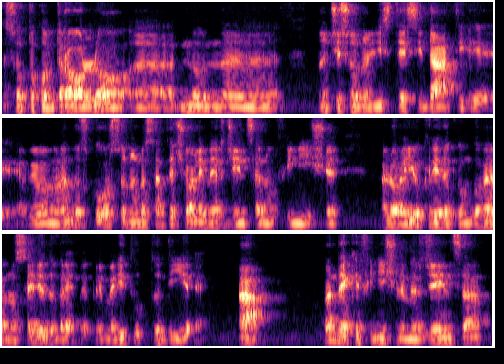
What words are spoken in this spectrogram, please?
sotto controllo, eh, non, eh, non, ci sono gli stessi dati che avevamo l'anno scorso, nonostante ciò l'emergenza non finisce. Allora io credo che un governo serio dovrebbe prima di tutto dire, ah, quando è che finisce l'emergenza?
